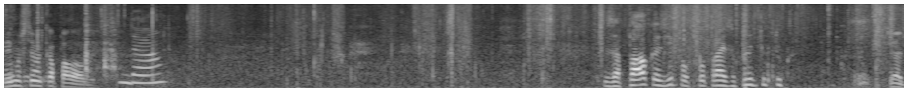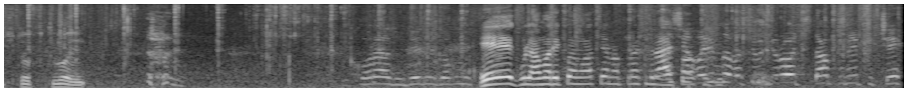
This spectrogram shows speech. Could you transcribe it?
Снимаш ли на капала? Да. Запалка, зипа, какво прави? Запали тук, тук. Тя, че той е фитила изохме. Е, голяма рекламация направихме. за Трябваше да върнем на Васил Героевич, там поне пече.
